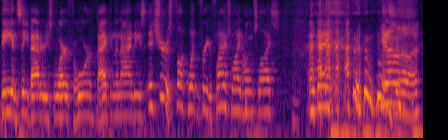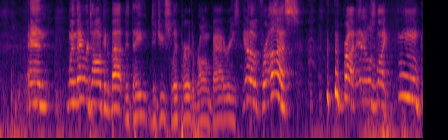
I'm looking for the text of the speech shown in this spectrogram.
D and C batteries were for back in the '90s, it sure as fuck wasn't for your flashlight home slice. Okay, you know. And when they were talking about did they did you slip her the wrong batteries? You know, for us, bro, it was like, mm,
